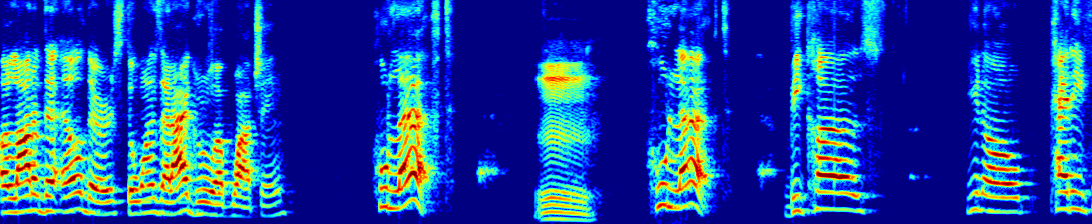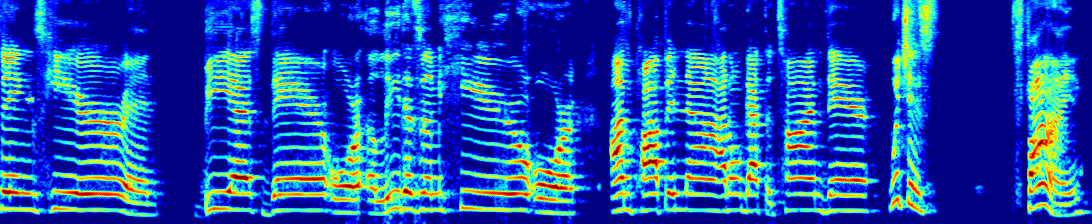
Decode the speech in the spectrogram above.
a lot of the elders, the ones that I grew up watching, who left. Mm. Who left because, you know, petty things here and BS there or elitism here or I'm popping now. I don't got the time there, which is fine.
